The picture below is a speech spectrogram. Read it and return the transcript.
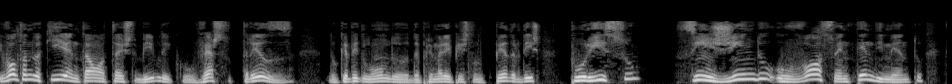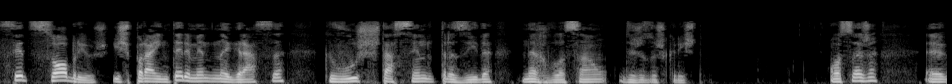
E voltando aqui então ao texto bíblico, o verso 13 do capítulo 1 do, da primeira epístola de Pedro diz, Por isso, cingindo o vosso entendimento, sede sóbrios e esperai inteiramente na graça que vos está sendo trazida na revelação de Jesus Cristo. Ou seja, eh,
